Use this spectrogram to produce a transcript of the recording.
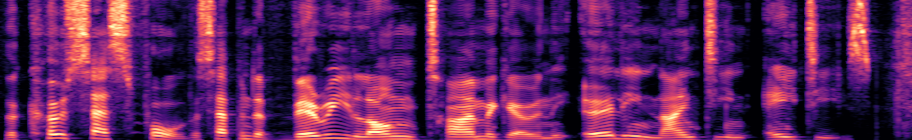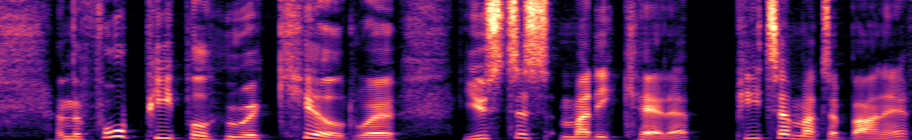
the COSAS Four. This happened a very long time ago in the early 1980s. And the four people who were killed were Eustice Madikela, Peter Matabane,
